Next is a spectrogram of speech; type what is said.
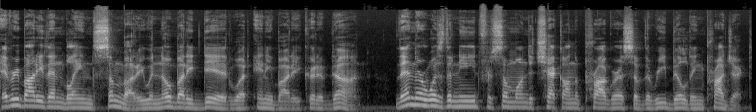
Everybody then blamed somebody when nobody did what anybody could have done. Then there was the need for someone to check on the progress of the rebuilding project,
